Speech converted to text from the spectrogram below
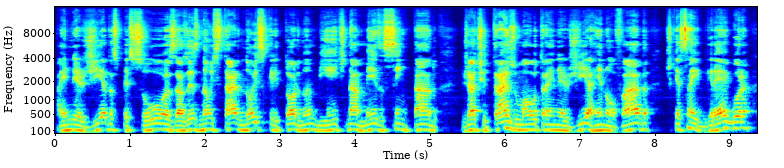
A energia das pessoas, às vezes não estar no escritório, no ambiente, na mesa, sentado, já te traz uma outra energia renovada. Acho que essa egrégora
